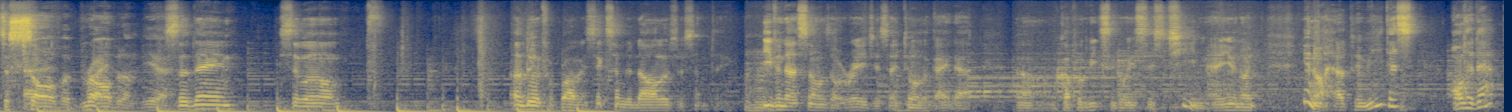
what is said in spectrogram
To solve a Right. problem. Yeah. So then he said, well, I'll do it for probably $600 or something. Mm-hmm. Even that sounds outrageous. I told a guy that um, a couple of weeks ago. He says, gee, man, you're not, you're not helping me. That's all of that.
